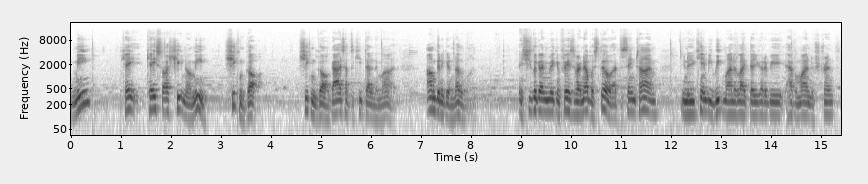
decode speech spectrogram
Me, Kay, Kay starts cheating on me. She can go. She can go. Guys have to keep that in mind. I'm gonna get another one. And she's looking at me making faces right now, but still, at the same time, you know, you can't be weak-minded like that. You gotta be have a mind of strength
